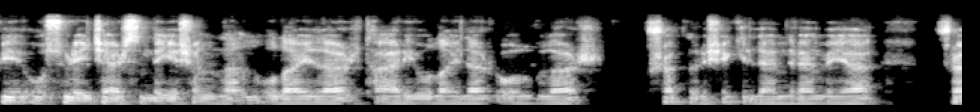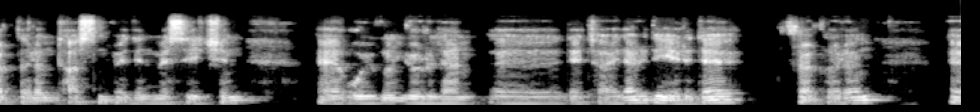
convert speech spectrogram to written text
bir o süre içerisinde yaşanılan olaylar, tarihi olaylar, olgular, kuşakları şekillendiren veya kuşakların tasnif edilmesi için e, uygun görülen e, detaylar. Diğeri de kuşakların e,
